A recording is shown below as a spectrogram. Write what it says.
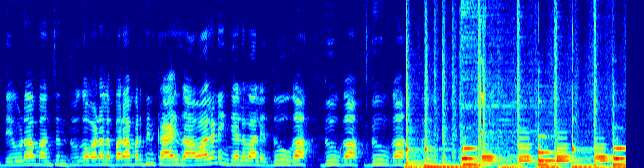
దేవుడా బంచం దూగ పడాలి. బరాబర్ దీని కాయ కావాలి నేను గెలవాలి. దూగా దూగా దూగా దూ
